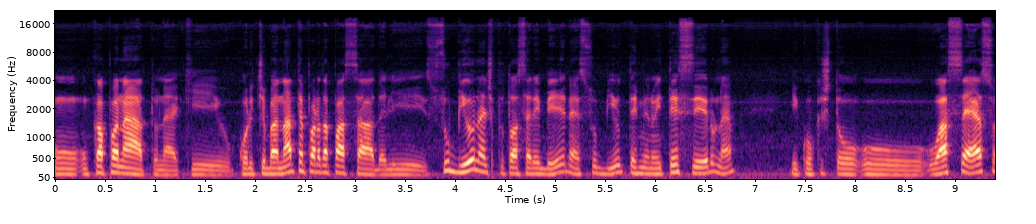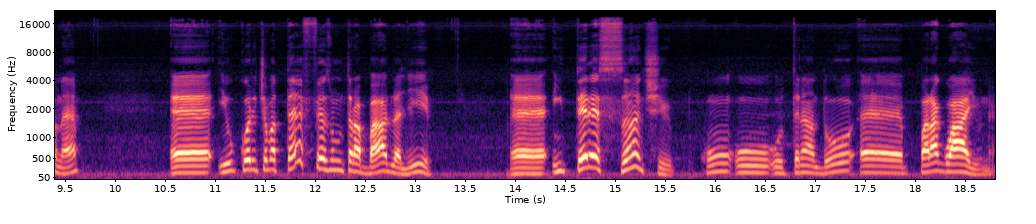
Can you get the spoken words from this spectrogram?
Um, um, campeonato, né? Que o Coritiba na temporada passada ele subiu, né? Disputou a Série B, né? Subiu, terminou em terceiro, né? E conquistou o, o acesso, né? É, e o Coritiba até fez um trabalho ali é, interessante com o, o treinador é, paraguaio, né?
